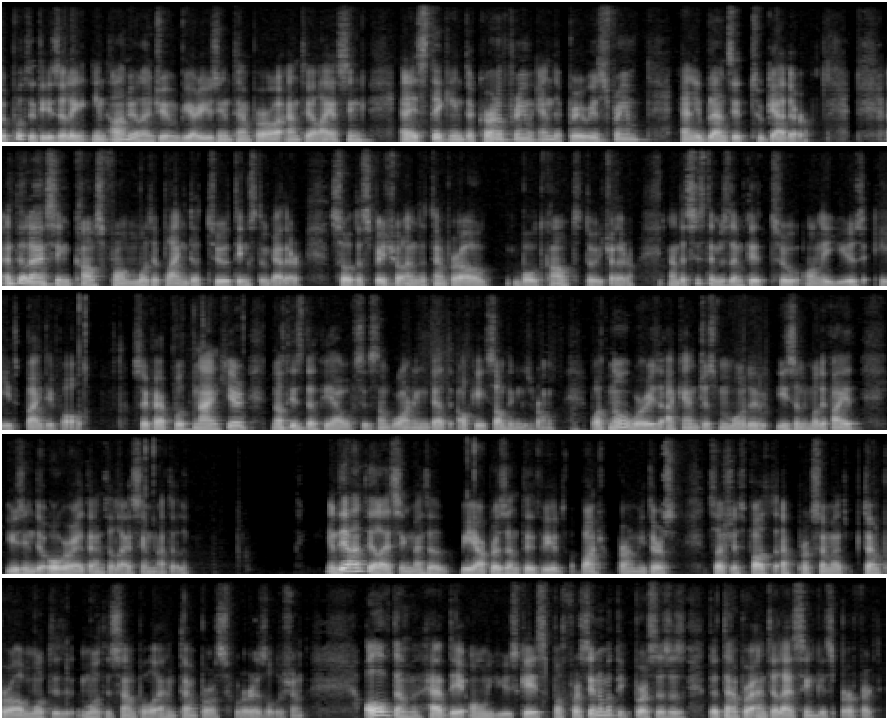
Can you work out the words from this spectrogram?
To put it easily, in Unreal Engine we are using temporal anti-aliasing and it's taking the current frame and the previous frame and it blends it together. Anti-aliasing comes from multiplying the two things together, so the spatial and the temporal both count to each other. And the system is limited to only use 8 by default. So if I put 9 here, notice that we have a system warning that, okay, something is wrong. But no worries, I can just easily modify it using the override anti-aliasing method. In the anti-aliasing method, we are presented with a bunch of parameters, such as fast approximate, temporal, multi, multi-sample, and temporal super resolution. All of them have their own use case, but for cinematic processes, the temporal anti-aliasing is perfect.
